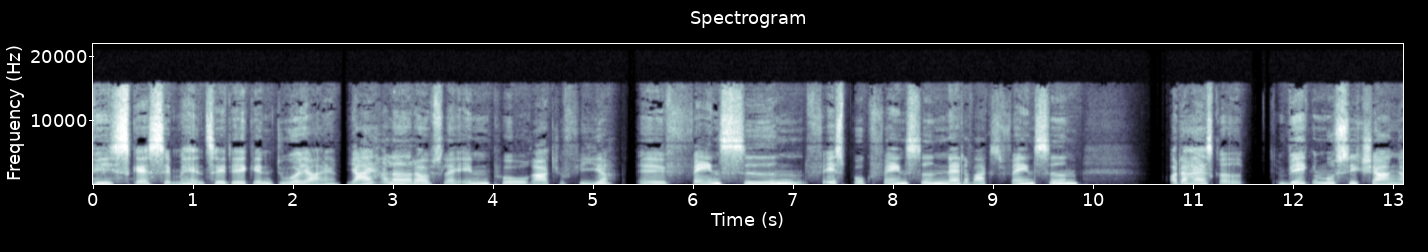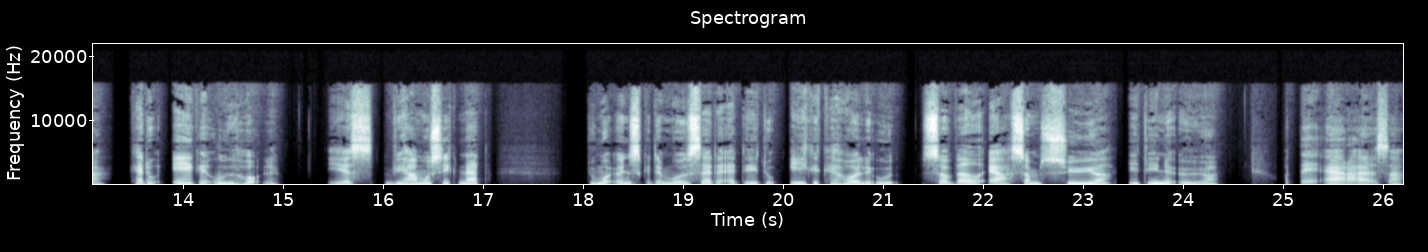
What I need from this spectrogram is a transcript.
Vi skal simpelthen til det igen, du og jeg. Jeg har lavet et opslag inde på Radio 4, øh, fansiden, Facebook-fansiden, Nattevagts-fansiden, og der har jeg skrevet, hvilken musikgenre kan du ikke udholde? Yes, vi har musiknat. Du må ønske det modsatte af det, du ikke kan holde ud. Så hvad er som syre i dine ører? Og det er der altså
